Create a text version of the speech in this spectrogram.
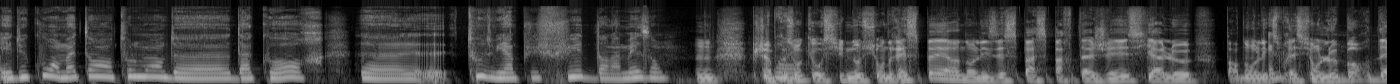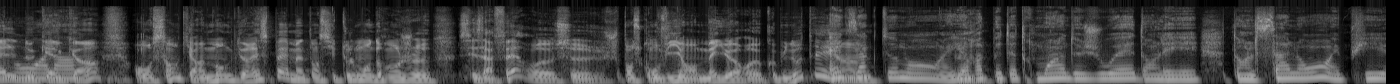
Et du coup, en mettant tout le monde euh, d'accord, euh, tout devient plus fluide dans la maison. Puis j'ai l'impression Ouais. qu'il y a aussi une notion de respect hein, dans les espaces partagés. S'il y a le, pardon l'expression, le bordel de Voilà. quelqu'un, on sent qu'il y a un manque de respect. Maintenant, si tout le monde range ses affaires, euh, je pense qu'on vit en meilleure communauté. hein. Exactement. Il y aura peut-être moins de jouets dans, les, dans le salon et puis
